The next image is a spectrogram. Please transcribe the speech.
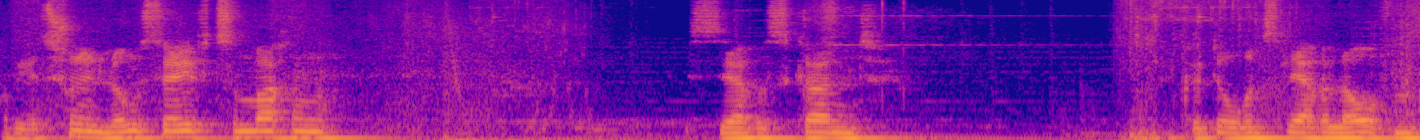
Aber jetzt schon den Long Save zu machen, ist sehr riskant. Er könnte auch ins Leere laufen.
